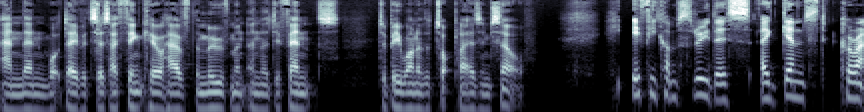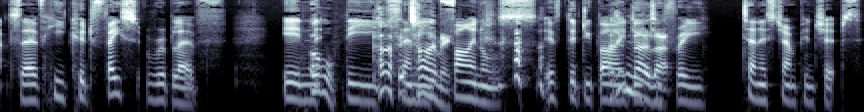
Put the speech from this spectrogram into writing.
And then what David says, I think he'll have the movement and the defence to be one of the top players himself. If he comes through this against Karatsev, he could face Rublev in oh, the semi-finals of the Dubai duty-free tennis championships.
